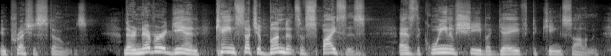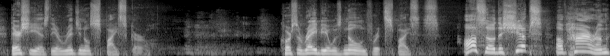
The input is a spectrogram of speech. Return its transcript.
and precious stones. There never again came such abundance of spices as the queen of Sheba gave to King Solomon. There she is, the original spice girl. Of course, Arabia was known for its spices. Also, the ships of Hiram,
